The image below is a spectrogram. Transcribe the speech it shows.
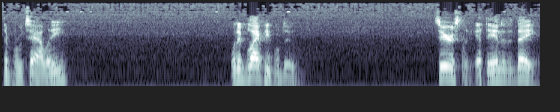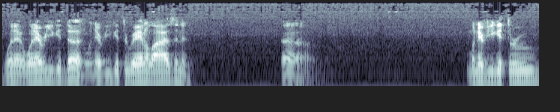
the brutality. What did black people do? Seriously, at the end of the day, whenever you get done, whenever you get through analyzing and, uh, whenever you get through,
